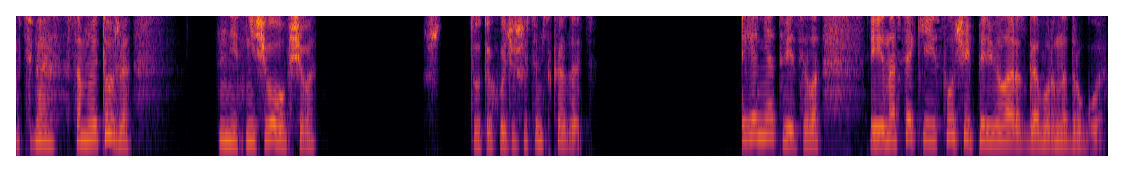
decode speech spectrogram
«У тебя со мной тоже нет ничего общего». «Что ты хочешь этим сказать?» Я не ответила и на всякий случай перевела разговор на другое.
